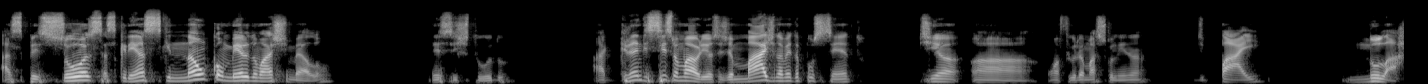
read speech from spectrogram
As pessoas, as crianças que não comeram do marshmallow nesse estudo, a grandíssima maioria, ou seja, mais de 90%, tinha uh, uma figura masculina de pai no lar.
